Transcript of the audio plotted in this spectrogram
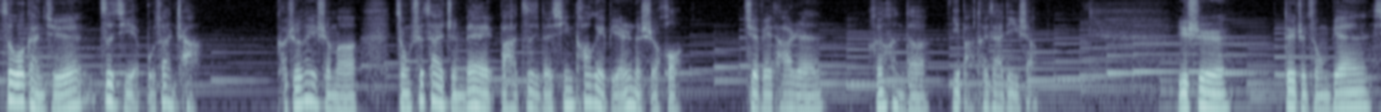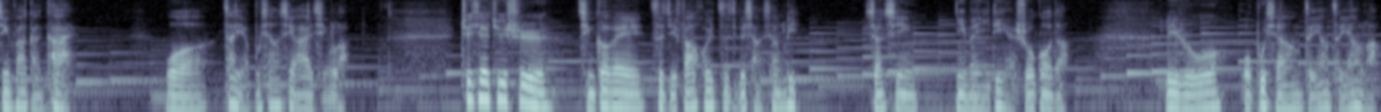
自我感觉自己也不算差，可是为什么总是在准备把自己的心掏给别人的时候，却被他人狠狠的一把推在地上？于是，对着总编心发感慨：我再也不相信爱情了。这些句式，请各位自己发挥自己的想象力，相信你们一定也说过的。例如，我不想怎样怎样了，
